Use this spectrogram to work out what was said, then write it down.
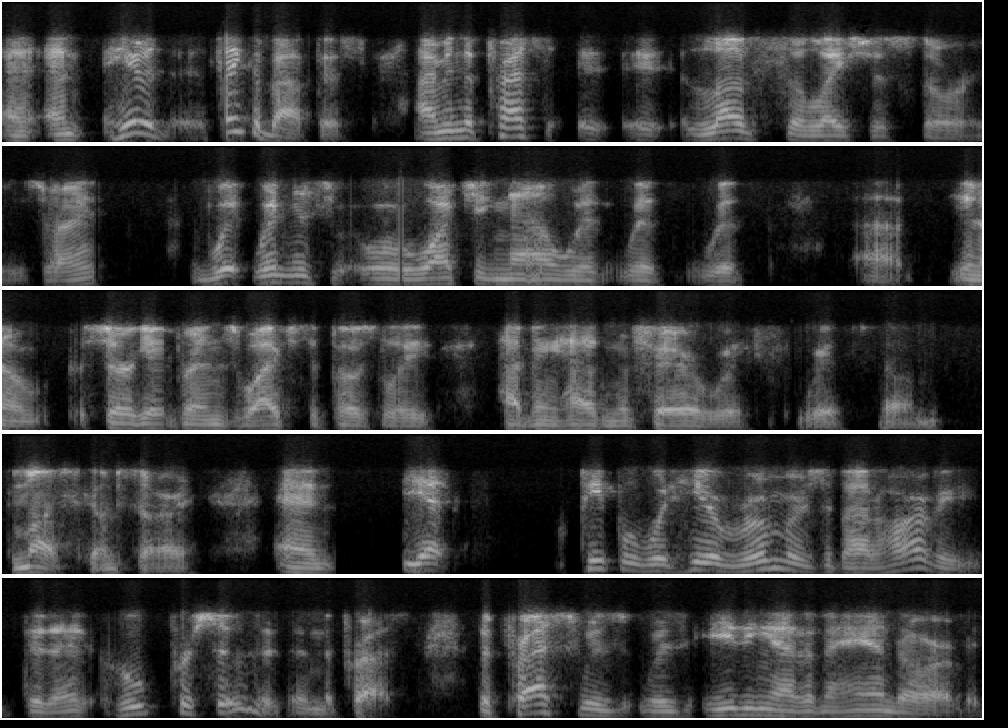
And, and here, think about this. I mean, the press it, it loves salacious stories, right? Witness we're watching now with with with uh, you know Sergey Brin's wife supposedly having had an affair with with um, Musk. I'm sorry, and yet people would hear rumors about Harvey. Did who pursued it in the press? The press was was eating out of the hand of Harvey.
